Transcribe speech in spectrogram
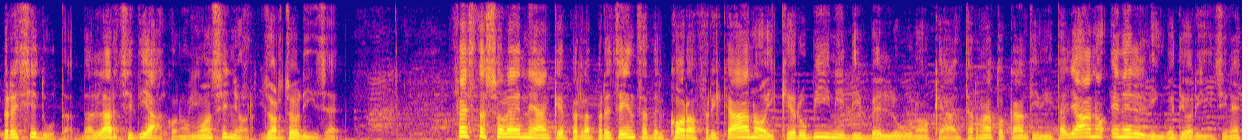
presieduta dall'arcidiacono Monsignor Giorgio Lise. Festa solenne anche per la presenza del coro africano I Cherubini di Belluno, che ha alternato canti in italiano e nelle lingue di origine.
